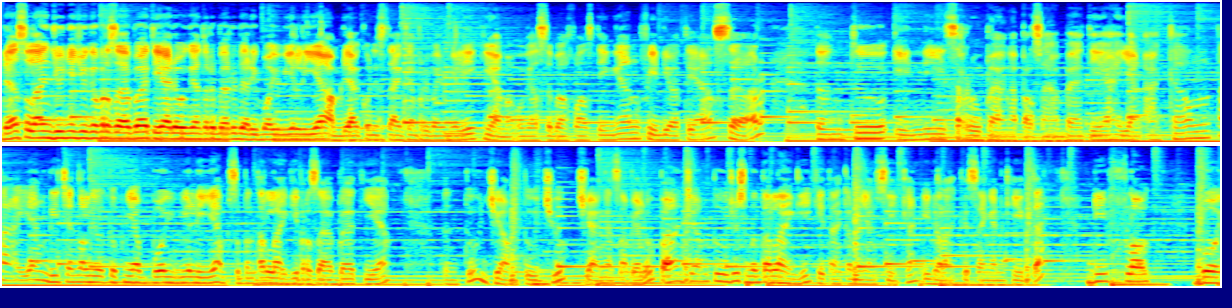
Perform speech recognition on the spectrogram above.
Dan selanjutnya juga persahabat ya ada unggahan terbaru dari Boy William di akun Instagram pribadi miliknya mengunggah sebuah postingan video teaser. Tentu ini seru banget persahabat ya yang akan tayang di channel YouTube-nya Boy William. Sebentar lagi persahabat ya Tentu jam 7, jangan sampai lupa jam 7 sebentar lagi kita akan menyaksikan idola kesayangan kita di vlog Boy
